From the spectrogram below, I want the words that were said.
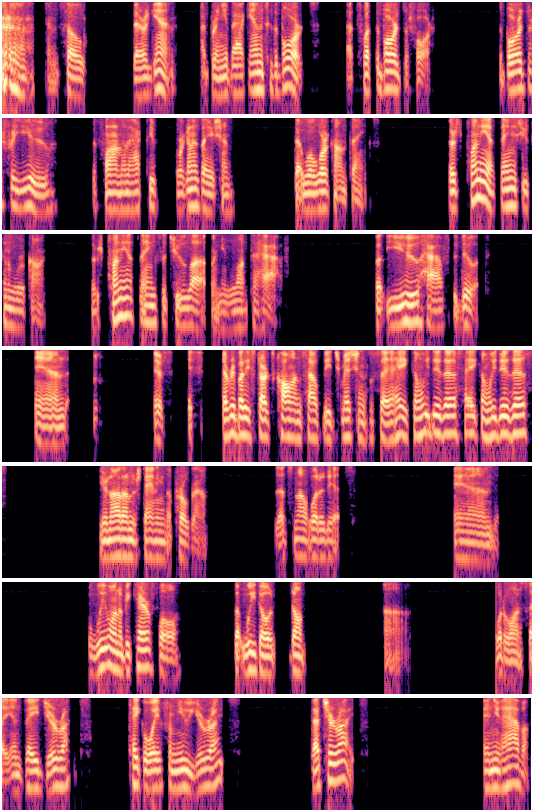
and so, there again, I bring you back into the boards. That's what the boards are for. The boards are for you to form an active organization that will work on things. There's plenty of things you can work on. There's plenty of things that you love and you want to have. But you have to do it. And if if everybody starts calling South Beach Missions and say, "Hey, can we do this? Hey, can we do this?" You're not understanding the program. That's not what it is. And we want to be careful but we don't don't uh, what do I want to say? Invade your rights, take away from you your rights. That's your rights, and you have them.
